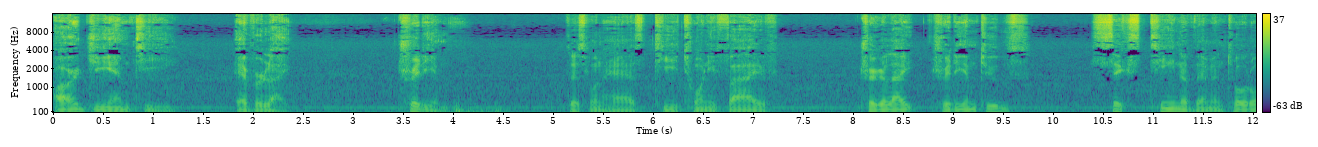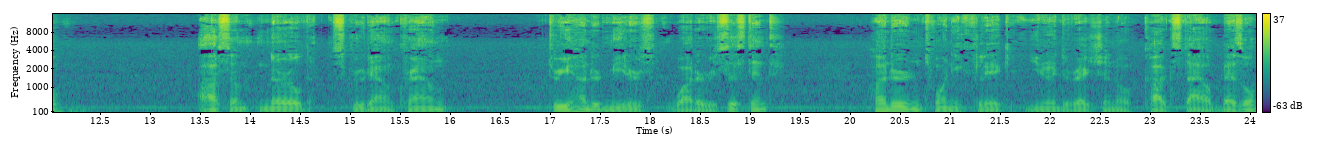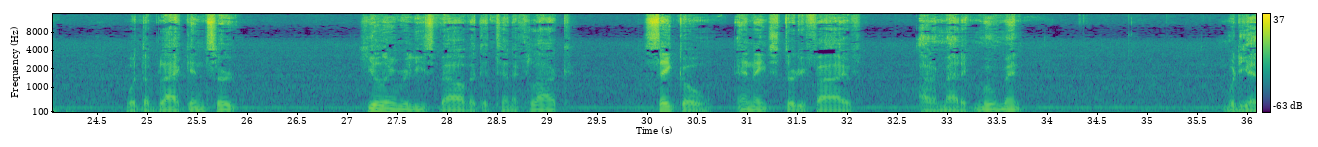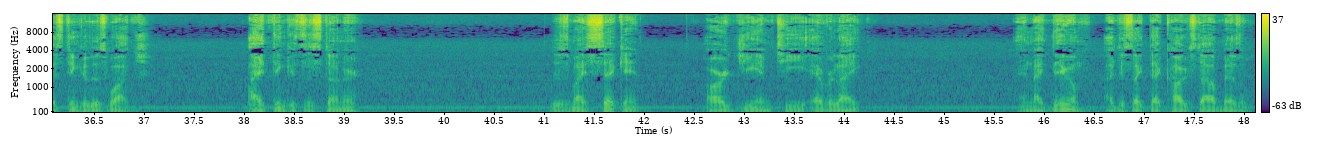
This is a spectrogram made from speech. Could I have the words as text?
RGMT Everlight Tritium. This one has T25 Trigalight tritium tubes, 16 of them in total. Awesome knurled screw down crown, 300 meters water resistant, 120 click unidirectional cog style bezel with a black insert, helium release valve at the 10 o'clock, Seiko NH35 automatic movement. What do you guys think of this watch? I think it's a stunner. This is my second RGMT Everlight. And I dig them. I just like that cog style bezel.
